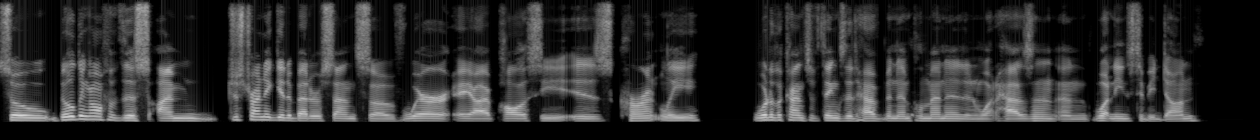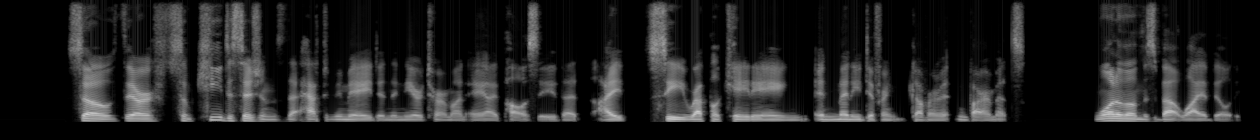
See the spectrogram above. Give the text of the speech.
So, building off of this, I'm just trying to get a better sense of where AI policy is currently what are the kinds of things that have been implemented and what hasn't and what needs to be done so there are some key decisions that have to be made in the near term on ai policy that i see replicating in many different government environments one of them is about liability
